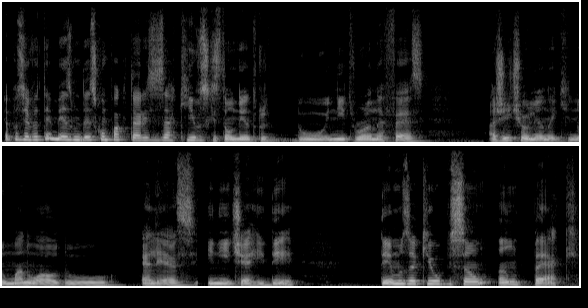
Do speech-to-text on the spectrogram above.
É possível até mesmo descompactar esses arquivos que estão dentro do initrunfs. A gente olhando aqui no manual do ls initrd, temos aqui a opção unpack,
